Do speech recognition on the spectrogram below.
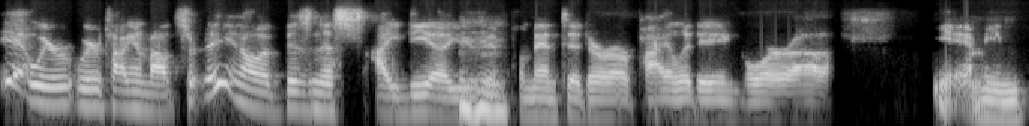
yeah, we were we were talking about you know a business idea you've mm-hmm. implemented or are piloting or uh, yeah, I mean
